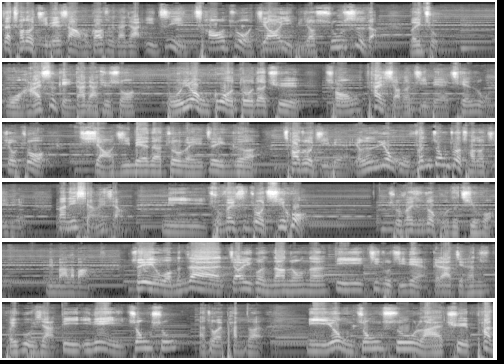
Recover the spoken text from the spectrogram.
在操作级别上，我告诉给大家，以自己操作交易比较舒适的为主。我还是给大家去说，不用过多的去从太小的级别切入，就做小级别的作为这个操作级别。有的人用五分钟做操作级别。那你想一想，你除非是做期货，除非是做股指期货，明白了吧？所以我们在交易过程当中呢，第一，记住几点，给大家简单回顾一下。第一，一定以中枢来作为判断，你用中枢来去判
